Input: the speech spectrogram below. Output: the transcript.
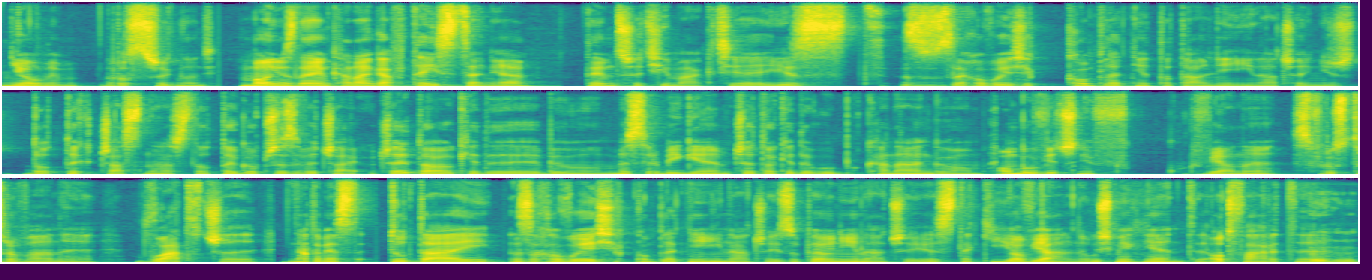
Nie umiem rozstrzygnąć. Moim zdaniem Kananga w tej scenie tym trzecim akcie jest, zachowuje się kompletnie, totalnie inaczej niż dotychczas nas do tego przyzwyczaił. Czy to kiedy był Mr. Bigiem, czy to kiedy był Kanangą. On był wiecznie wkurwiony, sfrustrowany, władczy. Natomiast tutaj zachowuje się kompletnie inaczej, zupełnie inaczej. Jest taki jowialny, uśmiechnięty, otwarty. Mhm.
